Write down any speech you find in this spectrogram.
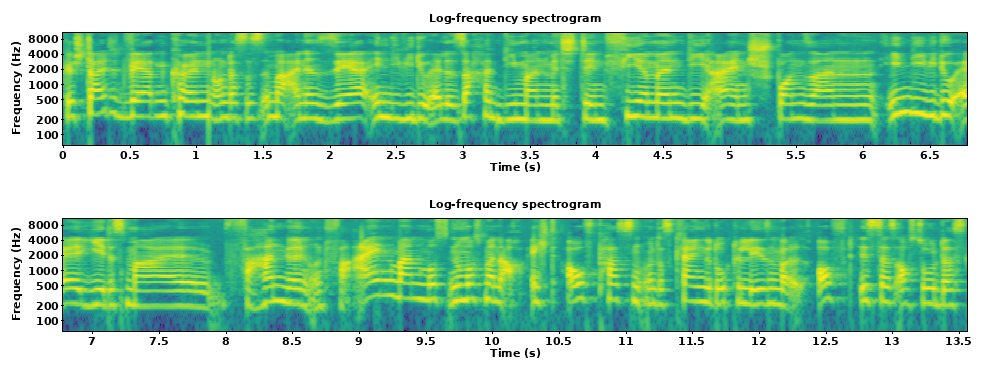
gestaltet werden können und das ist immer eine sehr individuelle Sache, die man mit den Firmen, die einen sponsern, individuell jedes Mal verhandeln und vereinbaren muss. Nur muss man auch echt aufpassen und das Kleingedruckte lesen, weil oft ist das auch so, dass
